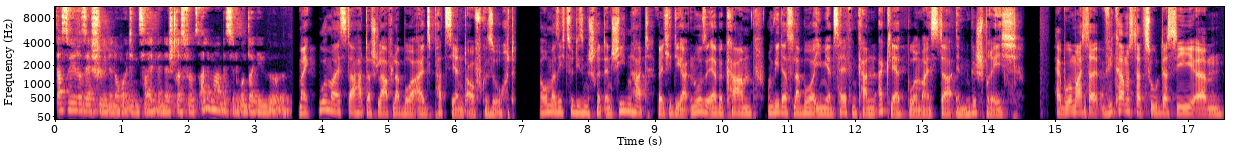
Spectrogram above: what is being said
Das wäre sehr schön in der heutigen Zeit, wenn der Stress für uns alle mal ein bisschen runtergehen würde. Mike Burmeister hat das Schlaflabor als Patient aufgesucht. Warum er sich zu diesem Schritt entschieden hat, welche Diagnose er bekam und wie das Labor ihm jetzt helfen kann, erklärt Burmeister im Gespräch. Herr Burmeister, wie kam es dazu, dass Sie ähm,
